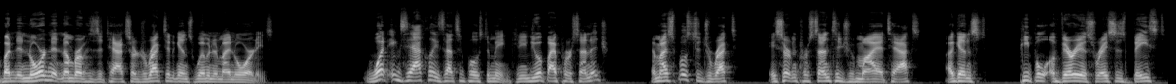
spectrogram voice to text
But an inordinate number of his attacks are directed against women and minorities. What exactly is that supposed to mean? Can you do it by percentage? Am I supposed to direct a certain percentage of my attacks against people of various races based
